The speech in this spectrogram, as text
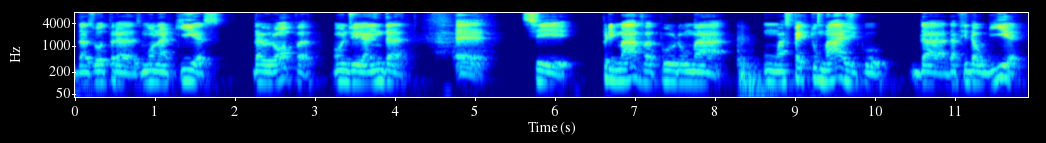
das outras monarquias da Europa, onde ainda é, se primava por uma, um aspecto mágico da, da fidalguia,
